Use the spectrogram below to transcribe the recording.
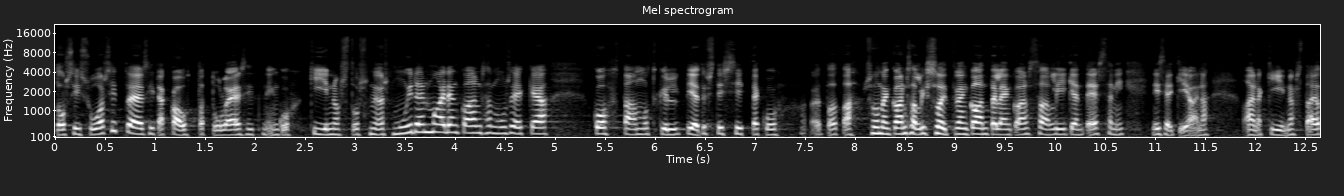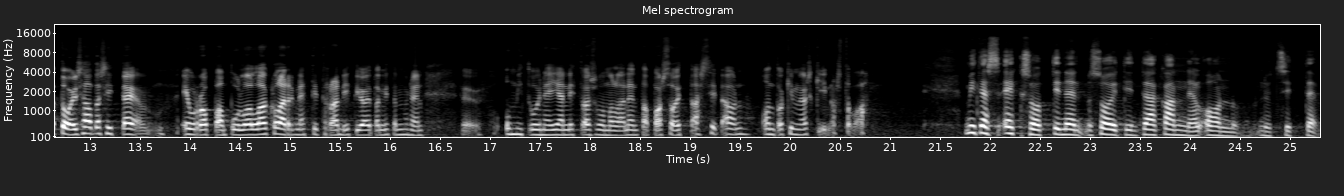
tosi suosittu ja sitä kautta tulee sit niinku kiinnostus myös muiden maiden kansanmusiikkeja kohtaan, mutta kyllä tietysti sitten kun tota, Suomen kansallissoittimen kanteleen kanssa on liikenteessä, niin, niin sekin aina, aina kiinnostaa. Ja toisaalta sitten Euroopan pullolla on klarinettitraditioita, niin tämmöinen omituinen jännittävä suomalainen tapa soittaa sitä on, on toki myös kiinnostavaa. Mites eksoottinen soitin tämä kannel on nyt sitten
